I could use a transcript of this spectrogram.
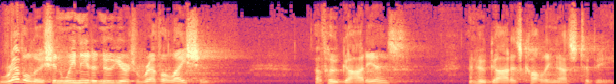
revolution. We need a New Year's revelation of who God is and who God is calling us to be.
